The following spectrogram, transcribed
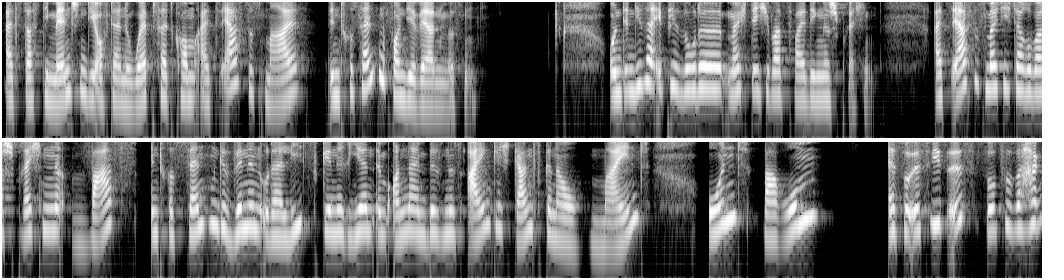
als dass die Menschen, die auf deine Website kommen, als erstes Mal Interessenten von dir werden müssen. Und in dieser Episode möchte ich über zwei Dinge sprechen. Als erstes möchte ich darüber sprechen, was Interessenten gewinnen oder Leads generieren im Online-Business eigentlich ganz genau meint und warum es so ist, wie es ist, sozusagen,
